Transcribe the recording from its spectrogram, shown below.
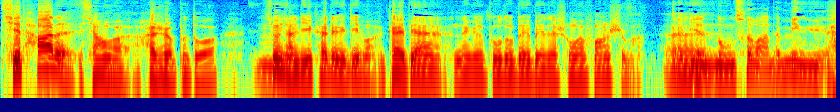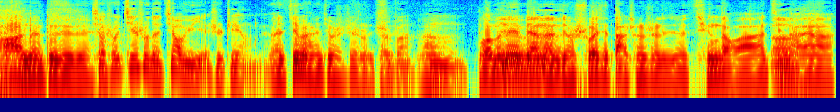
其他的想法还是不多。就想离开这个地方，改变那个祖祖辈辈的生活方式嘛。改变农村娃的命运。啊。那对对对，小时候接受的教育也是这样的。呃，基本上就是这种教育，是吧？嗯，我们那边呢，就说些大城市了，就青岛啊、济南啊、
